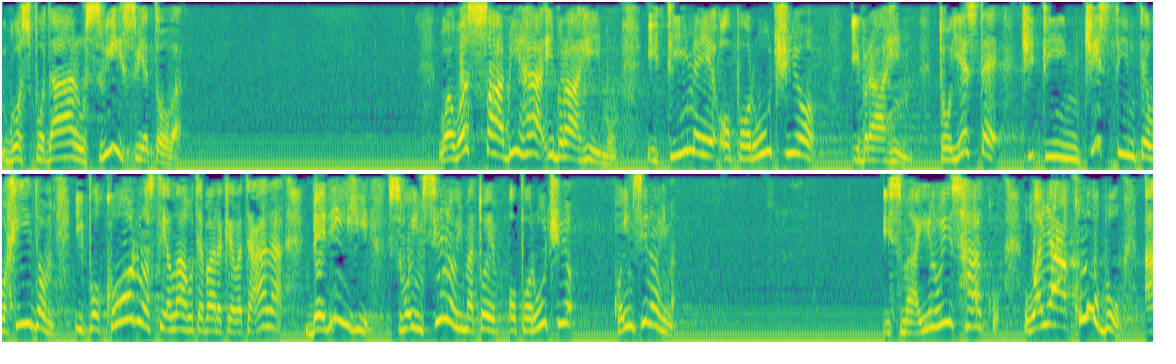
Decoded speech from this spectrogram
gospodaru svih svjetova. Wa wassa biha Ibrahimu. I time je oporučio Ibrahim. To jeste tim čistim teuhidom i pokornosti Allahu te bareke ve taala benihi svojim sinovima to je oporučio kojim sinovima? Ismailu i Ishaku wa Jakubu a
